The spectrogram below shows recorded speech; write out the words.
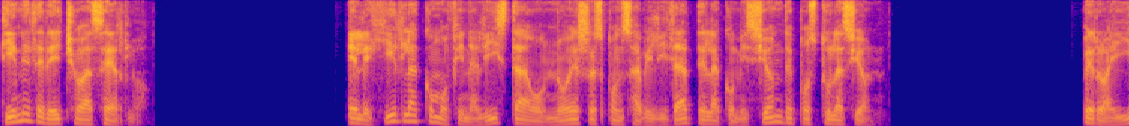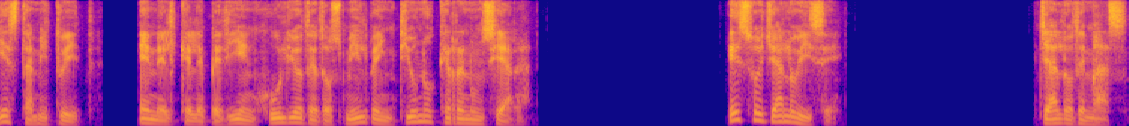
Tiene derecho a hacerlo. Elegirla como finalista o no es responsabilidad de la comisión de postulación. Pero ahí está mi tuit, en el que le pedí en julio de 2021 que renunciara. Eso ya lo hice. Ya lo demás.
